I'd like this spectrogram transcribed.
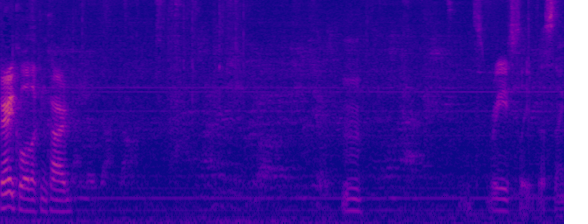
Very cool looking card. Hmm. Let's re-sleeve this thing.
